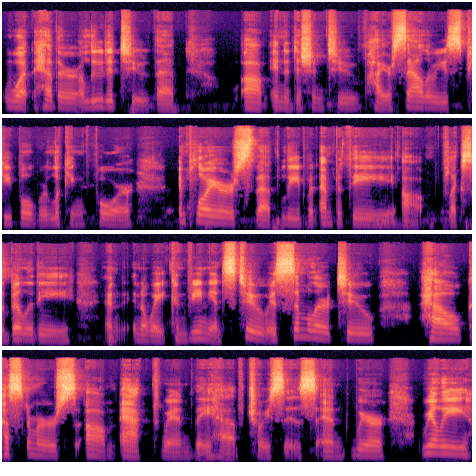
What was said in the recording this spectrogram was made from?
what Heather alluded to that um, in addition to higher salaries, people were looking for employers that lead with empathy, um, flexibility, and in a way, convenience too, is similar to how customers um, act when they have choices. And we're really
